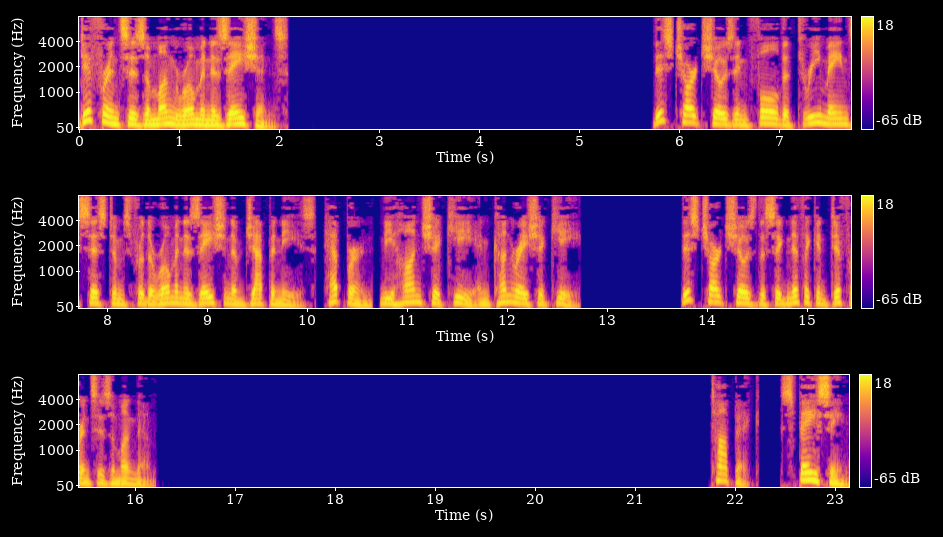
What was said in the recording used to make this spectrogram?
Differences among romanizations This chart shows in full the three main systems for the romanization of Japanese, Hepburn, Nihon Shiki and Kunrei Shiki. This chart shows the significant differences among them. Topic. Spacing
